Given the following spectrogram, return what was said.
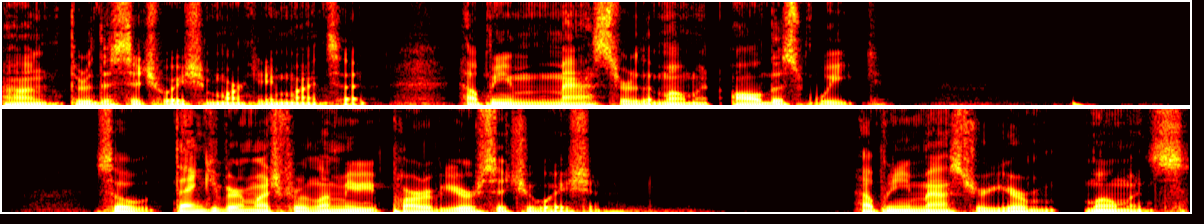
on through the situation marketing mindset, helping you master the moment all this week so thank you very much for letting me be part of your situation, helping you master your moments,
